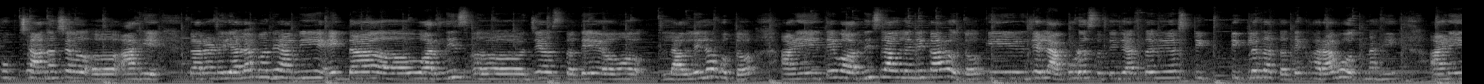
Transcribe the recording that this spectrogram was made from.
खूप छान असं आहे. कारण याला मध्ये आम्ही एकदा वॉर्निस जे असतं ते लावलेलं होतं. आणि ते वॉर्निस लावल्याने काय होतं की जे लाकूड असतं ते जास्त दिवस टिक टिकलं जातं ते खराब होत नाही. आणि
